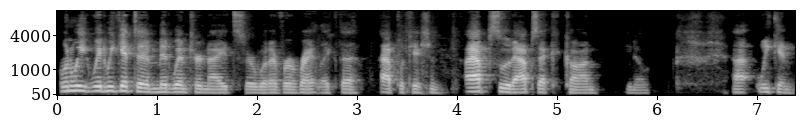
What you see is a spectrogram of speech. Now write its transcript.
When we when we get to midwinter nights or whatever, right? Like the application, absolute AppSec con, you know, uh, we can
